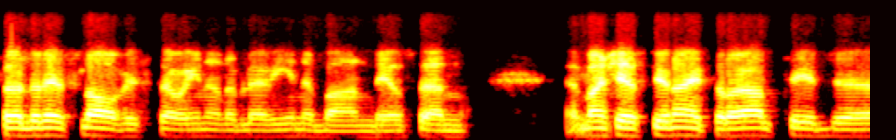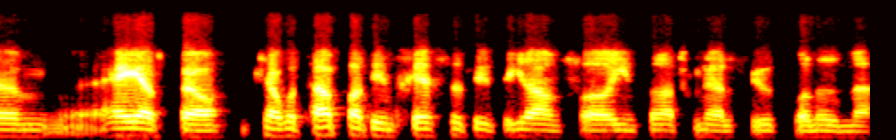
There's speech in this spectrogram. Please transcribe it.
följde det slaviskt då innan det blev innebandy. Och sen Manchester United har jag alltid eh, hejat på. Kanske tappat intresset lite grann för internationell fotboll nu med,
